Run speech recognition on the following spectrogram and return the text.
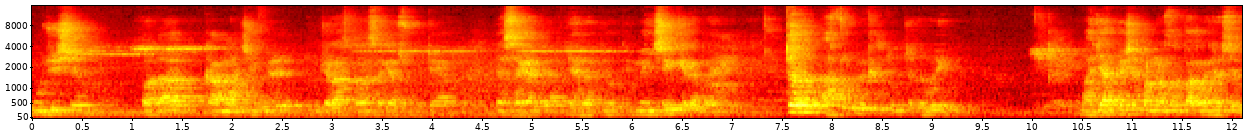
पोझिशन पगार कामाची वेळ तुमच्या रास्ता सगळ्या सुट्ट्या या सगळ्या त्या जाहिरातीवरती मेन्शन केल्या पाहिजे तर अचूक व्यक्ती तुमच्याजवळ येईल. माझी अपेक्षा पन्नास हजार पगाराची असेल.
